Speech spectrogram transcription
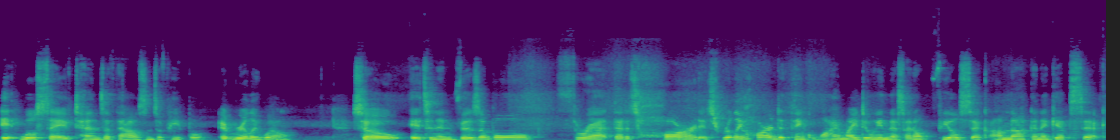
It will save tens of thousands of people. It really will. So it's an invisible threat that it's hard. It's really hard to think, why am I doing this? I don't feel sick. I'm not going to get sick.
